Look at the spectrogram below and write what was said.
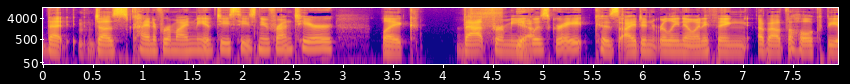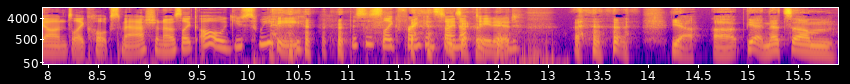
that mm-hmm. does kind of remind me of DC's New Frontier. Like that for me Yeah. was great because I didn't really know anything about the Hulk beyond like Hulk Smash, and I was like, "Oh, you sweetie, this is like Frankenstein Exactly, yeah. updated." Yeah, uh, yeah, and that's um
